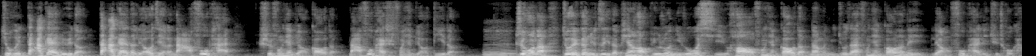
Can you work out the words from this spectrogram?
就会大概率的、大概的了解了哪副牌是风险比较高的，哪副牌是风险比较低的。嗯，之后呢，就会根据自己的偏好，比如说你如果喜好风险高的，那么你就在风险高的那两副牌里去抽卡；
